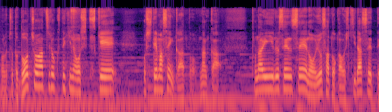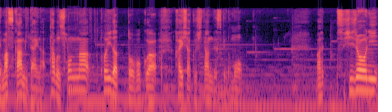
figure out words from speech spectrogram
このちょっと同調圧力的な押し付けをしてませんかと。なんか隣にいる先生の良さとかを引き出せてますか？みたいな。多分そんな問いだと僕は解釈したんですけども、まあ、非常に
